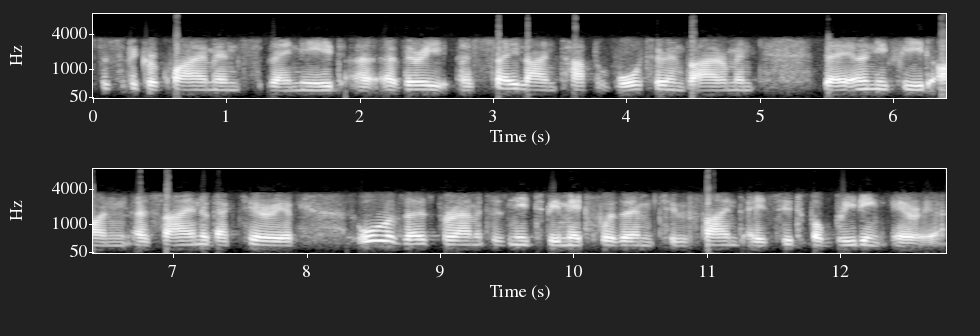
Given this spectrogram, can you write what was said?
specific requirements. They need a, a very a saline type of water environment. They only feed on cyanobacteria all of those parameters need to be met for them to find a suitable breeding area.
